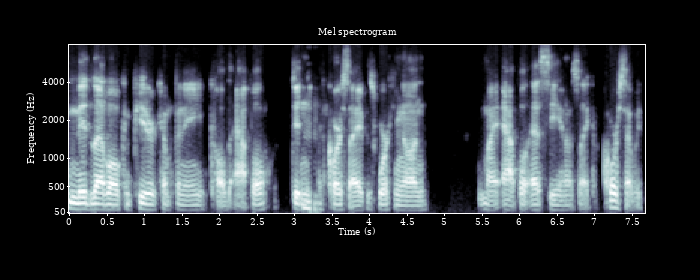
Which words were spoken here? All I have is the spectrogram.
mid-level computer company called Apple. Didn't mm-hmm. of course I was working on my Apple SE, and I was like, of course I would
